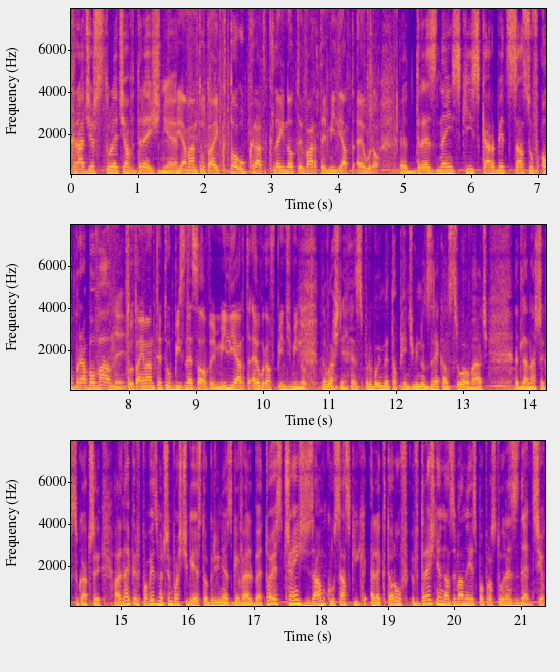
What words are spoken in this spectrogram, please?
Kradzież stulecia w Dreźnie. Ja mam tutaj, kto ukradł klejnoty warte miliard euro. Drezneński skarbiec Sasów obrabowany. Tutaj mam tytuł biznesowy, miliard euro w 5 minut. No właśnie, spróbujmy to 5 minut zrekonstruować dla naszych słuchaczy. Ale najpierw powiedzmy, czym właściwie jest to Grünes Gewölbe. To jest część zamku saskich elektorów. W Dreźnie nazywany jest po prostu rezydencją.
